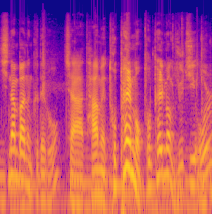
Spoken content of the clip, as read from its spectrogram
신한반은 그대로. 자 다음에 도펠목 도펠목 유지 올.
